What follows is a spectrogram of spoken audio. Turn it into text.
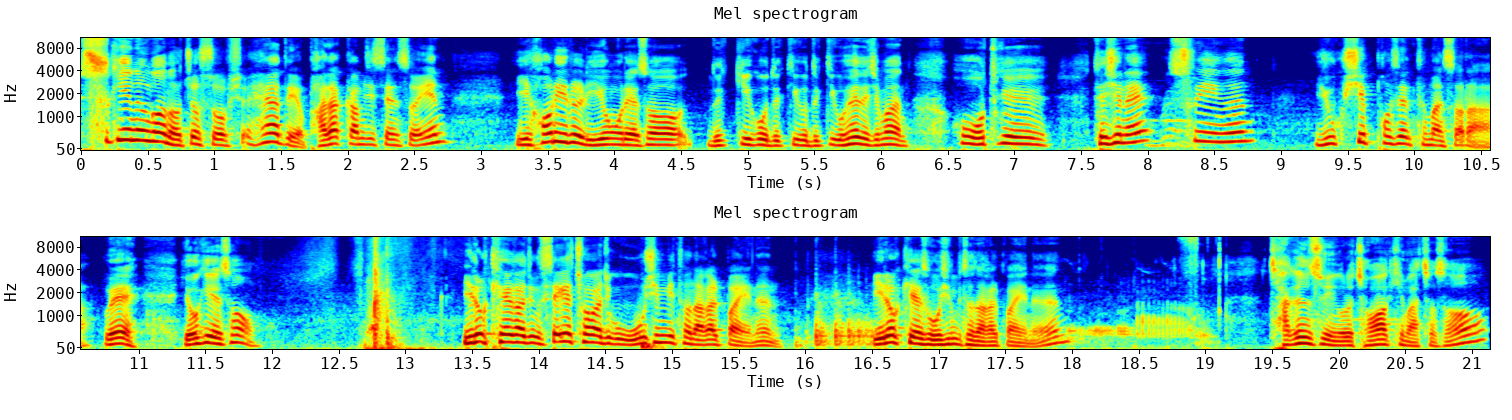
숙이는 건 어쩔 수 없이 해야 돼요. 바닥 감지 센서인 이 허리를 이용을 해서 느끼고 느끼고 느끼고 해야 되지만 어, 어떻게 대신에 스윙은 60%만 써라. 왜? 여기에서 이렇게 해가지고 세게 쳐가지고 50m 나갈 바에는 이렇게 해서 50m 나갈 바에는 작은 스윙으로 정확히 맞춰서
